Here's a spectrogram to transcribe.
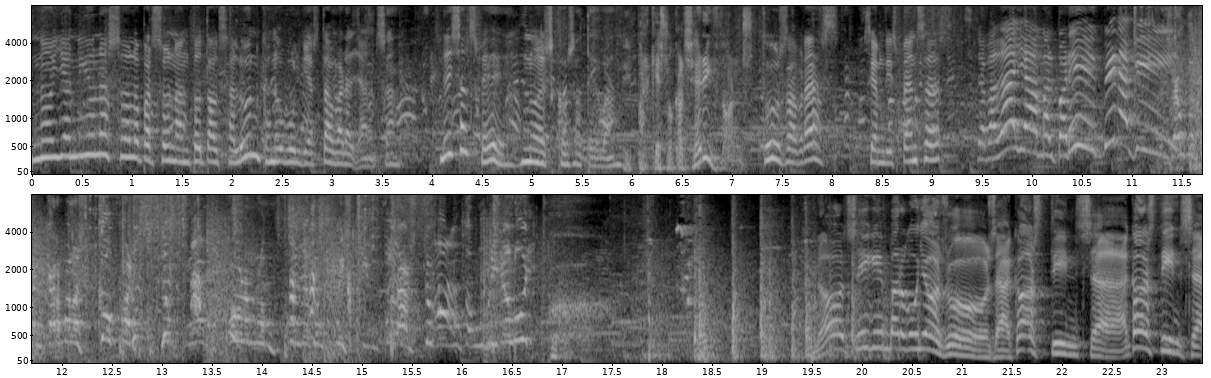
No hi ha ni una sola persona en tot el salon que no vulgui estar barallant-se. Deixa'ls fer, no és cosa teva. I per què sóc el xèrif, doncs? Tu ho sabràs. Si em dispenses... Jabadalla, malparit, vine aquí! Heu de trencar-me les copes! Fora amb l'ampolla del whisky! Tu t'obriré l'ull! No siguin vergonyosos! Acostin-se! Acostin-se!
